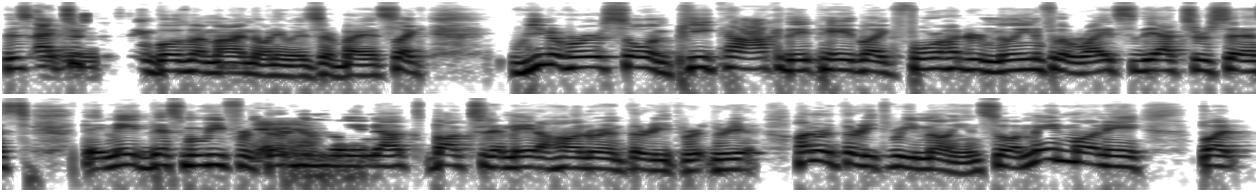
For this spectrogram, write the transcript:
This Exorcist thing blows my mind, though. Anyways, everybody, it's like Universal and Peacock. They paid like 400 million for the rights to The Exorcist. They made this movie for 30 Damn. million bucks, and it made 133 133 million. So it made money, but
